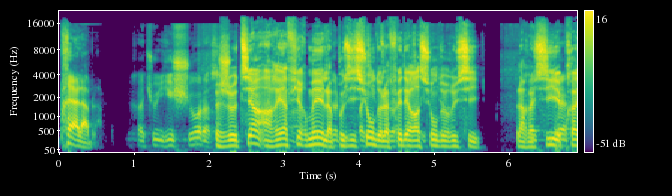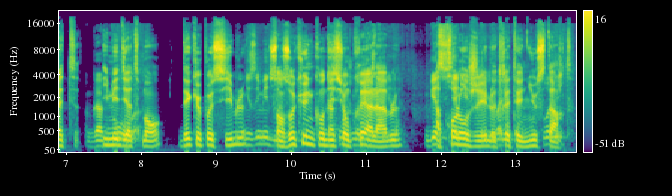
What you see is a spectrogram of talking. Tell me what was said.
préalables. Je tiens à réaffirmer la position de la Fédération de Russie. La Russie est prête immédiatement, dès que possible, sans aucune condition préalable, à prolonger le traité New Start.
